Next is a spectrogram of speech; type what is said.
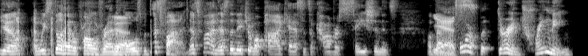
You know, and we still have a problem with rabbit yeah. holes, but that's fine. That's fine. That's the nature of a podcast. It's a conversation. It's a back yes. and forth. But during training,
